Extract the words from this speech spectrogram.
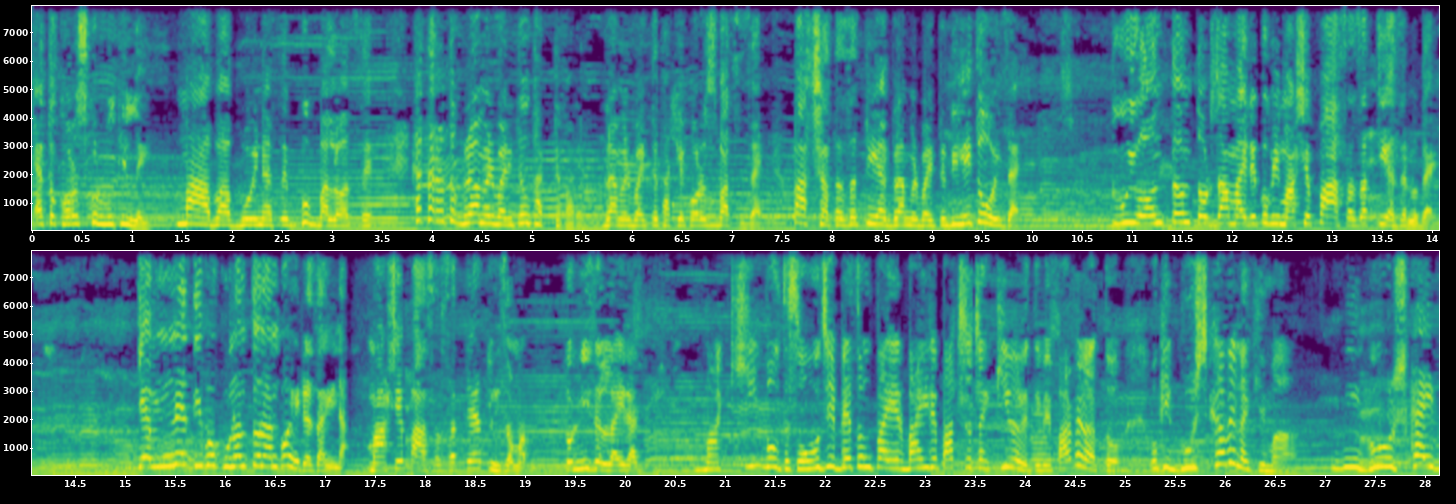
এত খরচ করব কিনলেই মা, বাপ বইন আছে, খুব ভালো আছে। হ্যাঁ তারা তো গ্রামের বাড়িতেও থাকতে পারে। গ্রামের বাড়িতে থাকলে খরচ বাঁচে যায়। পাঁচ, সাত হাজার টিয়া গ্রামের বাড়িতে দিলেই তো ওই যায়। তুই অন্তন তোর জামাইরে কবি মাসে পাঁচ হাজার টিয়া যেন দেয়। কেমনে দিব কুলান্তর আনব এটা জানি না। মাসে পাঁচ হাজার টাকা তুই জমাবি। তোর নিজের লাই রাখবি মা কি বলতেছো? ও যে বেতন পায় এর বাইরে পাঁচশো টাকা কীভাবে দিবে? পারবে না তো। ও কি ঘুষ খাবে নাকি, মা? ঘুষ খাইব,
